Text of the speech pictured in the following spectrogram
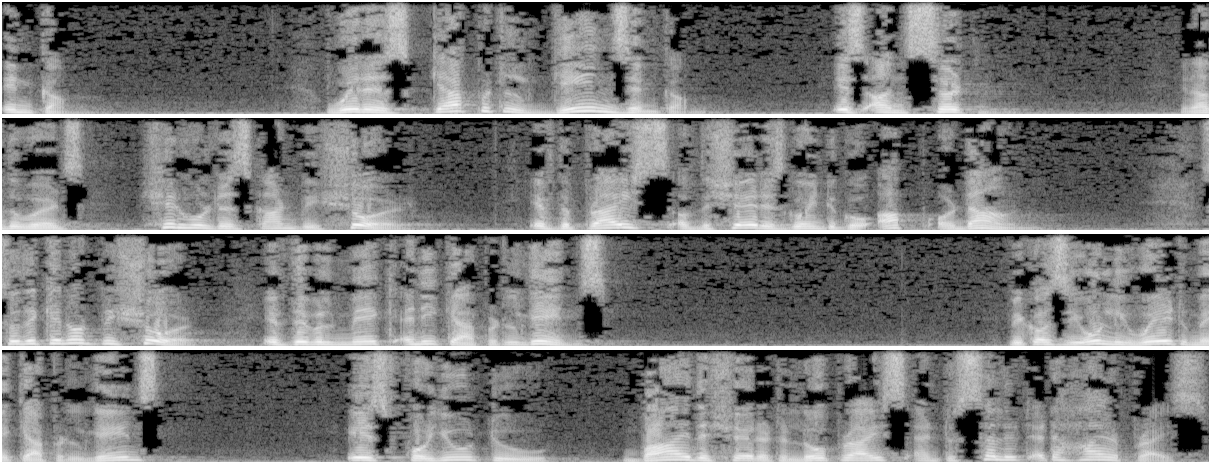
income, whereas capital gains income is uncertain. In other words, shareholders can't be sure if the price of the share is going to go up or down. So they cannot be sure if they will make any capital gains. Because the only way to make capital gains is for you to buy the share at a low price and to sell it at a higher price.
